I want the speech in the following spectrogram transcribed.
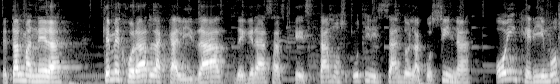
De tal manera que mejorar la calidad de grasas que estamos utilizando en la cocina o ingerimos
